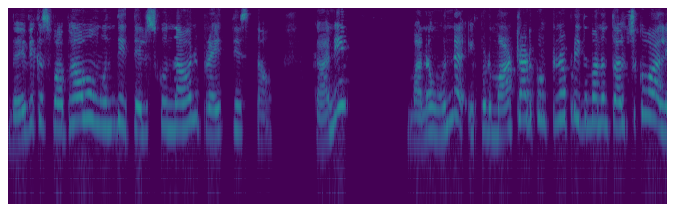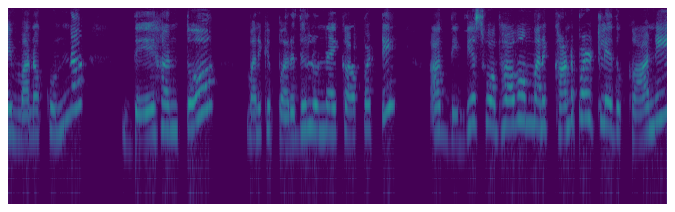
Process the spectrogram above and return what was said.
దైవిక స్వభావం ఉంది తెలుసుకుందామని ప్రయత్నిస్తాం. కానీ మనం ఉన్న ఇప్పుడు మాట్లాడుకుంటున్నప్పుడు ఇది మనం తలుచుకోవాలి. మనకున్న దేహంతో మనకి పరిధులు ఉన్నాయి కాబట్టి ఆ దివ్య స్వభావం మనకి కనపడట్లేదు. కానీ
